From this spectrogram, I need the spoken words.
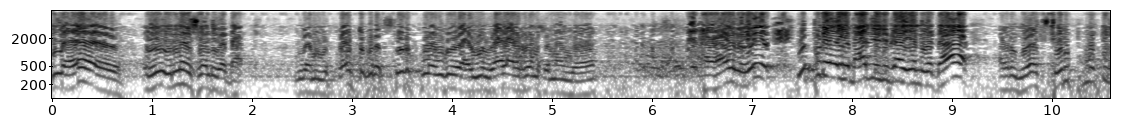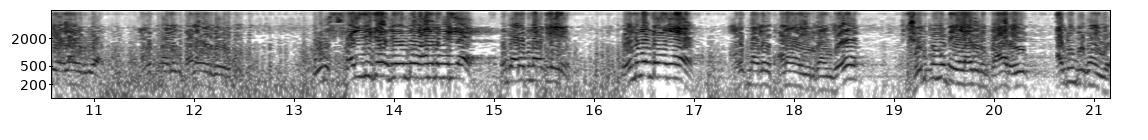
இல்ல என்ன விஷயம் கேட்டேன். இல்ல நீங்க போட்டுக்கிற செருப்பு வந்து ஐயோ வேலை ரூபான்னு சொன்னாங்க. அதாவது எப்படி அவங்க மாத்தி வச்சிருக்காங்கன்னு கேட்டா அவருக்கு செருப்பு மட்டும் ஏழாயிரம் ரூபாய் அதனால பணம் வருது அவருக்கு ஒரு சல்லிக்காக சேர்ந்து வாங்கணும் இல்ல இந்த அரபு நாட்டிலேயே. ஒண்ணு பண்றாங்க. அரபு நாட்டில் பணம் வாங்கியிருக்காங்க. செருப்பு மட்டும் எல்லாரும் பாரு அப்படின்னு இருக்காங்க.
